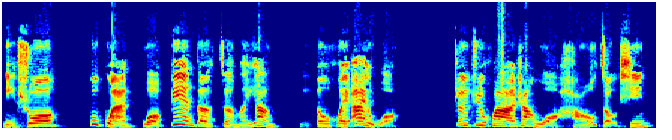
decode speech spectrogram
你说不管我变得怎么样，你都会爱我。这句话让我好走心。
